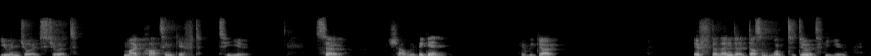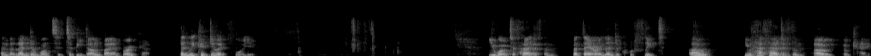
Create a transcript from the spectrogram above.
you enjoy it, Stuart. My parting gift to you. So, shall we begin? Here we go. If the lender doesn't want to do it for you, and the lender wants it to be done by a broker, then we could do it for you. You won't have heard of them, but they are a lender called Fleet. Oh, you have heard of them. Oh, okay.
